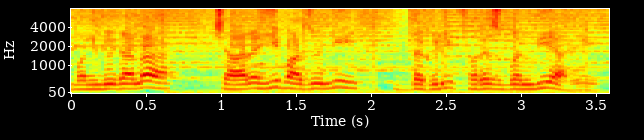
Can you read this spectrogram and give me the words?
मंदिराला चारही बाजूनी दगडी फरसबंदी आहे.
